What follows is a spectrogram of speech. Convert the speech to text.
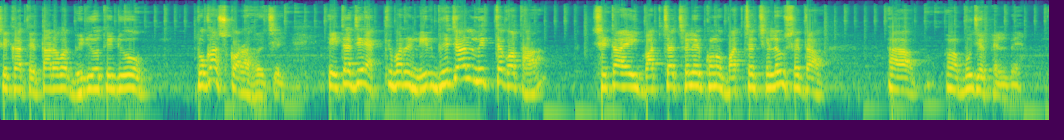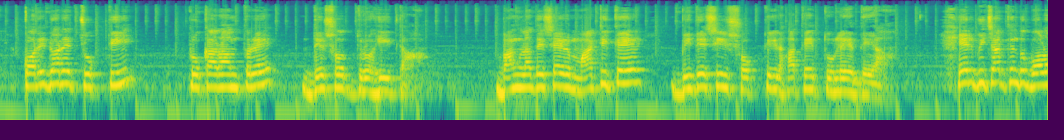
শেখাতে। তার আবার ভিডিও টিডিও প্রকাশ করা হয়েছে। এটা যে একেবারে নির্ভেজাল মিথ্যে কথা, সেটা এই বাচ্চা ছেলের, কোনো বাচ্চা ছেলেও সেটা বুঝে ফেলবে। করিডোরের চুক্তি প্রকারান্তরে দেশদ্রোহিতা। বাংলাদেশের মাটিকে বিদেশি শক্তির হাতে তুলে দেয়া। এর বিচার কিন্তু বড়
